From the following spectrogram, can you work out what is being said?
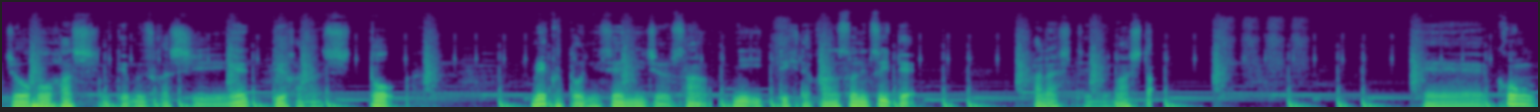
情報発信って難しいねっていう話とメクト2023に行ってきた感想について話してみました。えー今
